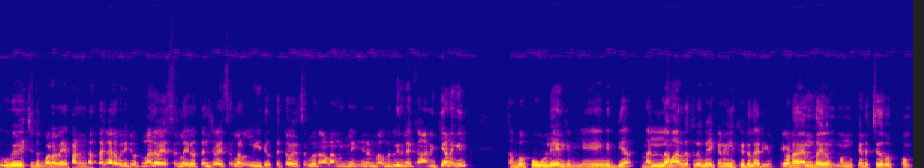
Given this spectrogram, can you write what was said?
ഉപയോഗിച്ചിട്ട് വളരെ പണ്ടത്തെ കാലം ഒരു ഇരുപത്തിനാല് വയസ്സുള്ള ഇരുപത്തഞ്ച് വയസ്സുള്ള അല്ലെങ്കിൽ ഇരുപത്തെട്ട് വയസ്സുള്ള ഒരാളാണെങ്കിൽ എങ്ങനെ ഉണ്ടാവുന്ന രീതിയിൽ കാണിക്കുകയാണെങ്കിൽ സംഭവം പൊളിയായിരിക്കും. എ വിദ്യ നല്ല മാർഗത്തിൽ ഉപയോഗിക്കുകയാണെങ്കിൽ കിടലായിരിക്കും. ഇവിടെ എന്തായാലും മമ്മൂക്കേന്റെ ചെറുപ്പം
